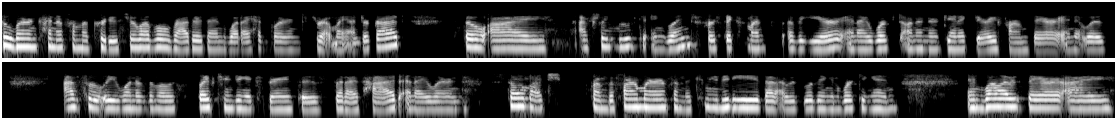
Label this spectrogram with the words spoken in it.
to learn kind of from a producer level rather than what I had learned throughout my undergrad. So I actually moved to England for six months of a year and I worked on an organic dairy farm there. And it was absolutely one of the most life changing experiences that I've had. And I learned so much from the farmer, from the community that I was living and working in. And while I was there, I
